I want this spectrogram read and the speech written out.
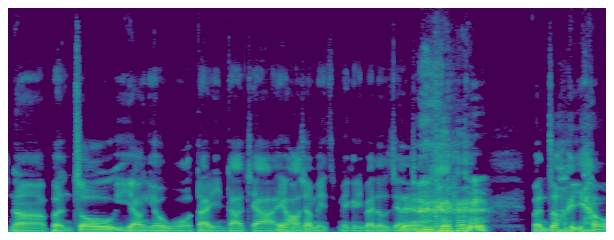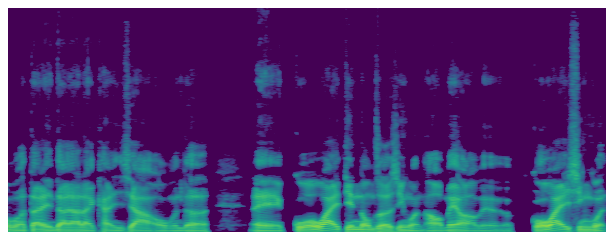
那本周一样由我带领大家，哎，好像每每个礼拜都是这样讲。本周一样，我带领大家来看一下我们的。哎，国外电动车新闻哦，没有没有没有，国外新闻，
